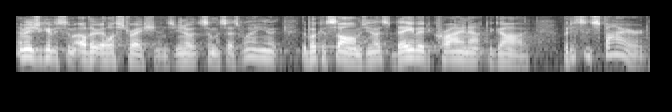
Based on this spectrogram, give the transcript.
let me just give you some other illustrations. You know, someone says, well, you know, the book of Psalms, you know, it's David crying out to God, but it's inspired.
